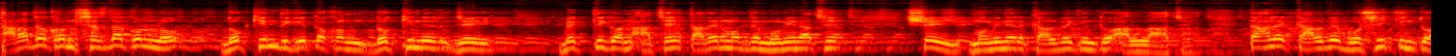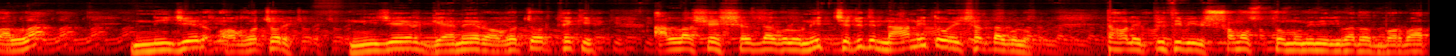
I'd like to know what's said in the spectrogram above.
তারা যখন সেজদা করল দক্ষিণ দিকে, তখন দক্ষিণের যেই ব্যক্তিগণ আছে, তাদের মধ্যে মমিন আছে, সেই মমিনের কালবে কিন্তু আল্লাহ আছে। তাহলে কালবে বসেই কিন্তু আল্লাহ নিজের অগচরে, নিজের জ্ঞানের অগচর থেকে আল্লাহ সেই সেজদাগুলো নিচ্ছে। যদি না নিত এই সেজদাগুলো, তাহলে পৃথিবীর সমস্ত মমিনের ইবাদত বরবাদ,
